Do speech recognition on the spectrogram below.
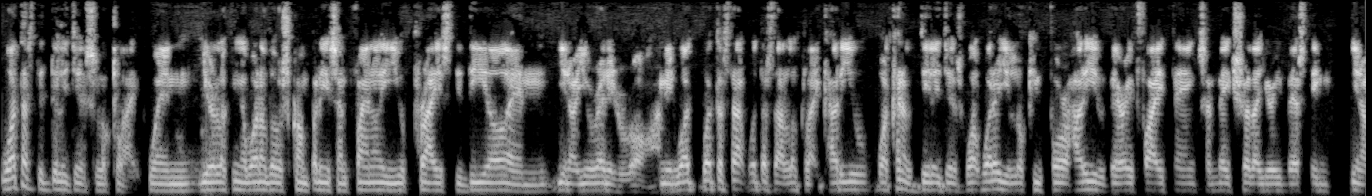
What does the diligence look like when you're looking at one of those companies and finally you price the deal and you know you're ready to roll? I mean what what does that what does that look like? How do you what kind of diligence what what are you looking for? How do you verify things and make sure that you're investing you know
